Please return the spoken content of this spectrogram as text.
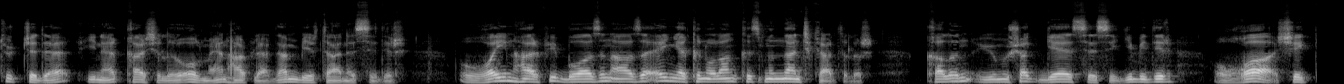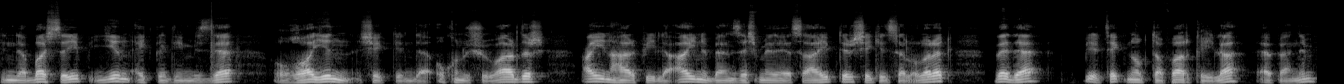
Türkçe'de yine karşılığı olmayan harflerden bir tanesidir. Gayn harfi boğazın ağza en yakın olan kısmından çıkartılır. Kalın yumuşak G sesi gibidir. Ga şeklinde başlayıp yın eklediğimizde gayın şeklinde okunuşu vardır. Ayn harfiyle aynı benzeşmeye sahiptir şekilsel olarak ve de bir tek nokta farkıyla efendim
